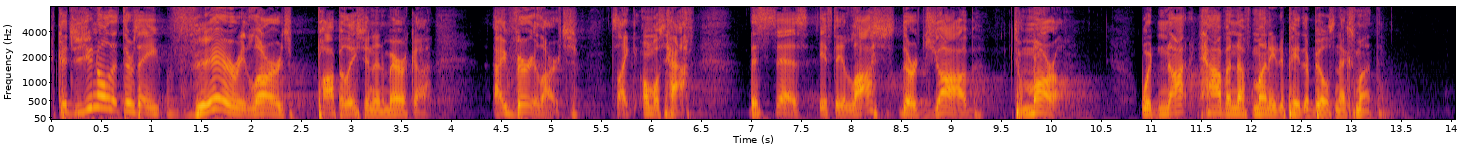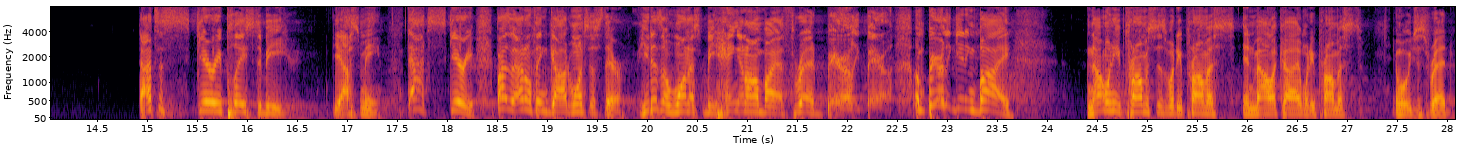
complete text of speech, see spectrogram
Because you know that there's a very large population in America, a very large, it's like almost half, that says if they lost their job tomorrow, would not have enough money to pay their bills next month. That's a scary place to be, you ask me. That's scary. By the way, I don't think God wants us there. He doesn't want us to be hanging on by a thread, barely, barely. I'm barely getting by. Not when He promises what He promised in Malachi and what He promised in what we just read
